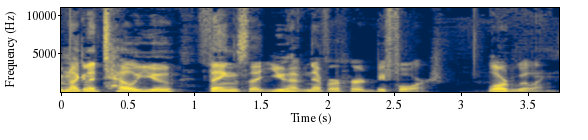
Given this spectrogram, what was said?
I'm not going to tell you things that you have never heard before, Lord willing.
